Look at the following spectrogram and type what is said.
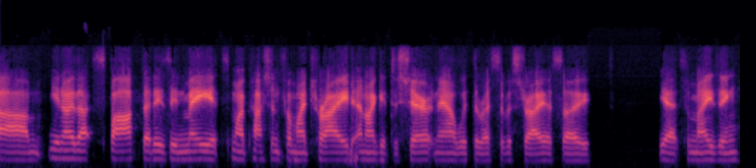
um, you know, that spark that is in me. It's my passion for my trade, and I get to share it now with the rest of Australia. So, yeah, it's amazing.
